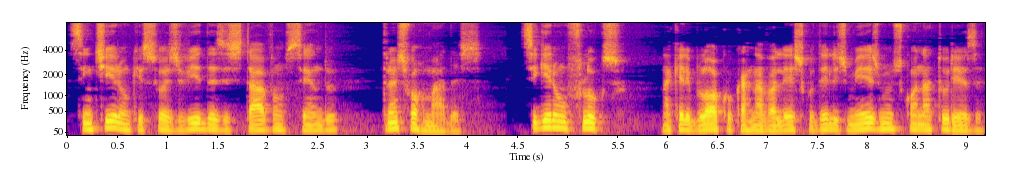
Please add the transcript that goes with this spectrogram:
sentiram que suas vidas estavam sendo transformadas. Seguiram o fluxo, naquele bloco carnavalesco deles mesmos com a natureza.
